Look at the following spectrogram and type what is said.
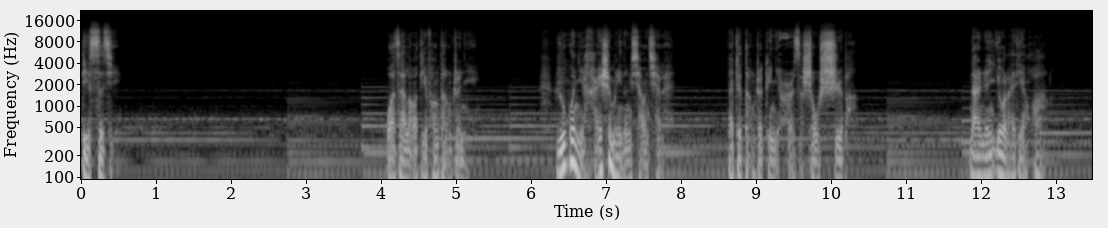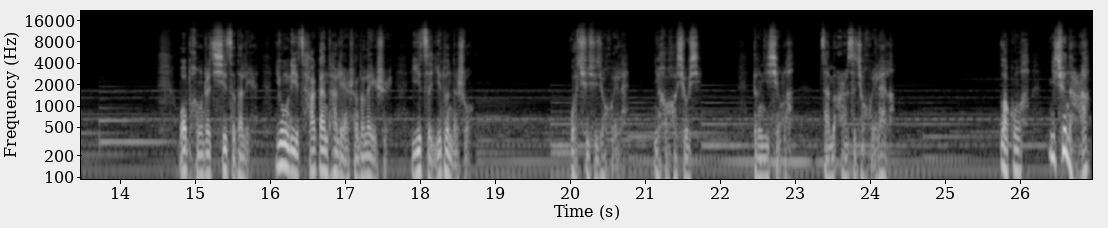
第四集，我在老地方等着你。如果你还是没能想起来，那就等着给你儿子收尸吧。男人又来电话了。我捧着妻子的脸，用力擦干她脸上的泪水，一字一顿地说。我去去就回来，你好好休息。等你醒了，咱们儿子就回来了。老公啊，你去哪儿啊？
